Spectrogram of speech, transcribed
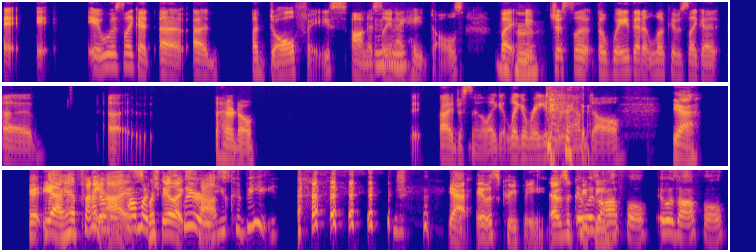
it, it, it was like a a a, a doll face, honestly, and I Mhm. hate dolls, but Mhm. it just the, the way that it looked, it was like a a, a I don't know. It- I just didn't like it, like a Raggedy Ann doll. Yeah. It- yeah. It had I funny know eyes. how much they like clearer crossed? you could be. yeah. It was creepy. That was a creepy. It was awful. It was awful.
